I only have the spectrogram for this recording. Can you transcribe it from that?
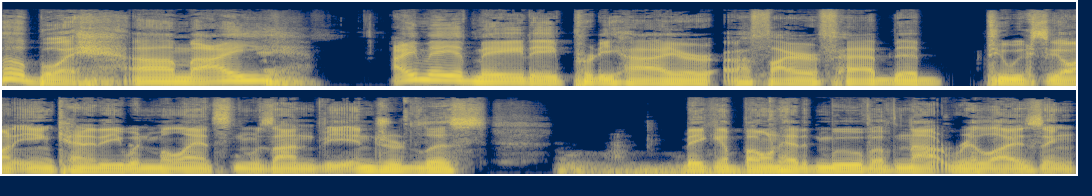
Oh boy, um, I I may have made a pretty high or a fire fab two weeks ago on Ian Kennedy when Melancon was on the injured list, making a boneheaded move of not realizing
